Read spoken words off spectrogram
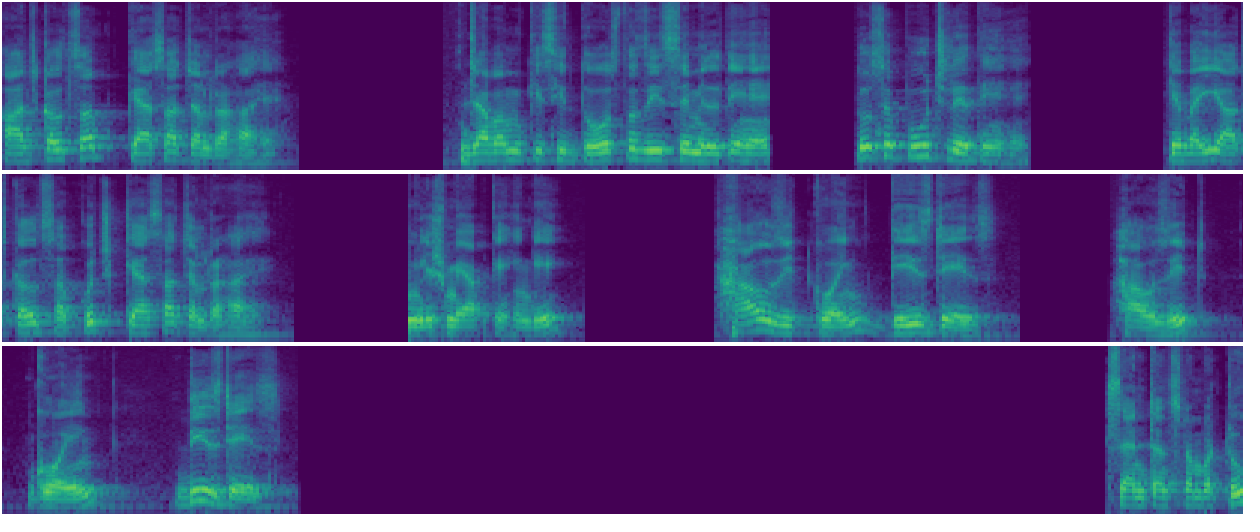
आजकल सब कैसा चल रहा है? जब हम किसी दोस्त अज़ीज़ से मिलते हैं तो उसे पूछ लेते हैं कि भाई, आजकल सब कुछ कैसा चल रहा है? इंग्लिश में आप कहेंगे how is it going these days how is it going these days sentence number two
